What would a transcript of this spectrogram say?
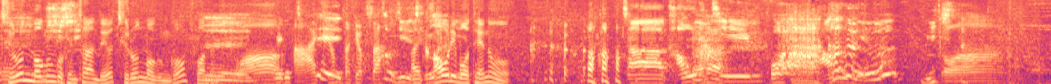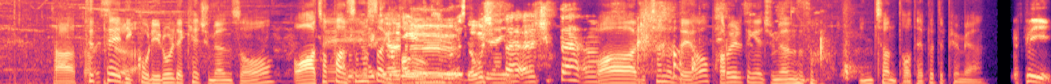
드론 먹은 거 괜찮은데요? 드론 먹은 거 좋았는데 예. 와 이거 아 특혜 귀엽다 귀엽다 특성 딜 아니 장난 가오리 뭐 대누 자 가오리 찜 와, 아, 카드 네. 응? 미치다. 와 자 트페 나이스. 니코 리롤 덱 해주면서 와 첫판 네, 스무스하게 야, 바로 이거 너무 쉽다. 아, 쉽다. 어. 와 미쳤는데요? 바로 1등 해주면서 인천 더 데프트 표면 아니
